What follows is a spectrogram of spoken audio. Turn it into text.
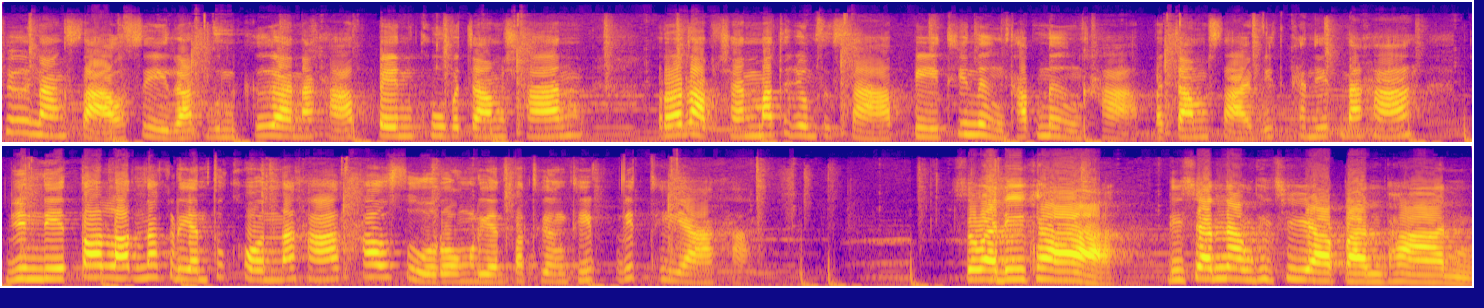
ชื่อนางสาวสีรัตน์บุญเกื้อนะคะ เป็นครูประจำชั้น ระดับชั้นมัธยมศึกษาปีที่1ทับหนึ่งค่ะ ประจำสายวิทย์คณิตนะคะ ยินดีต้อนรับนักเรียนทุกคนนะคะ เข้าสู่โรงเรียนประเทืองทิพย์วิทยาค่ะ สวัสดีค่ะ ดิฉันนางพิชยาปานพันธ์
